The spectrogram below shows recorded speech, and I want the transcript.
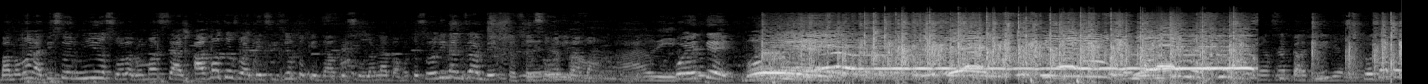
ba mama na biso nyonso ba mama sage avant tozwa décision tokendaka kosola na bango tosololi na nzambe tosololi na bango ah boye te merci papi toza bongo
